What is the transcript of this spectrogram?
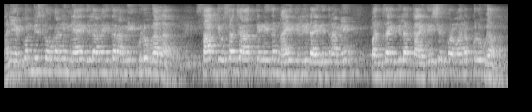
आणि एकोणतीस लोकांनी न्याय दिला नाही तर आम्ही कुलूप घालणार. सात दिवसाच्या आत त्यांनी जर नाही दिली डायरी तर आम्ही पंचायतीला कायदेशीर प्रमाणे कुलूप घालणार.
